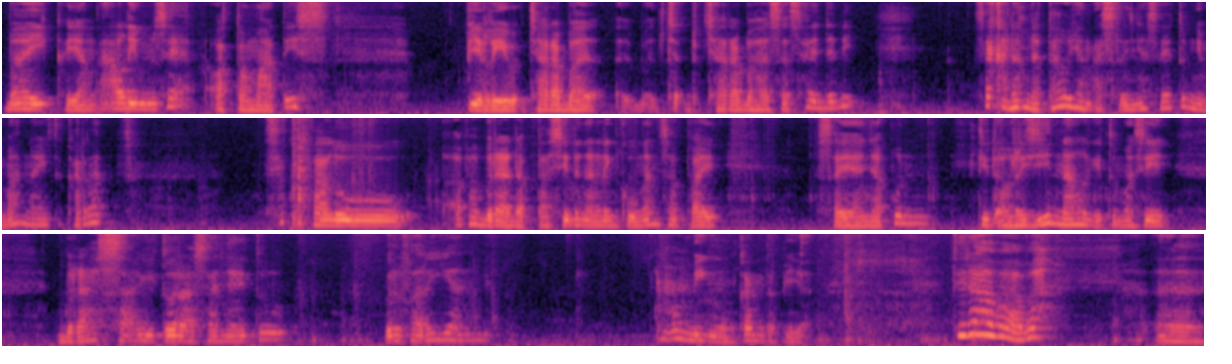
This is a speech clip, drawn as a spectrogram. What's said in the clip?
baik ke yang alim saya otomatis pilih cara bah cara bahasa saya. Jadi saya kadang nggak tahu yang aslinya saya itu gimana itu. Karena saya terlalu apa beradaptasi dengan lingkungan sampai sayanya pun tidak original gitu. Masih berasa gitu rasanya itu bervarian gitu. Membingungkan tapi ya tidak apa-apa. Uh,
